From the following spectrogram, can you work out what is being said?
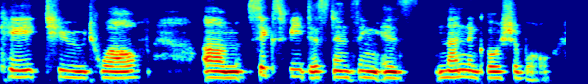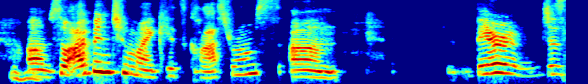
K to 12, um, six feet distancing is non-negotiable. Mm-hmm. Um, so I've been to my kids' classrooms. Um, they're just,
